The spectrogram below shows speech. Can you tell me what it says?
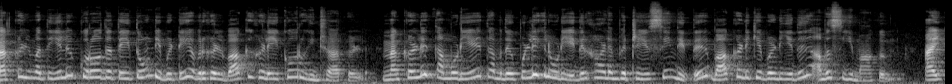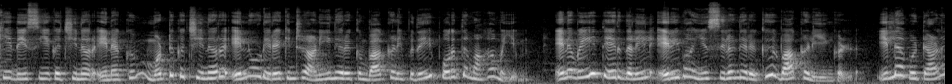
மக்கள் மத்தியில் குரோதத்தை தூண்டிவிட்டு அவர்கள் வாக்குகளை கோருகின்றார்கள். மக்கள் தம்முடைய தமது பிள்ளைகளுடைய எதிர்காலம் பற்றி சிந்தித்து வாக்களிக்க வேண்டியது அவசியமாகும். ஐக்கிய தேசிய கட்சியினர் எனக்கும் மொட்டு கட்சியினர் என்னோடு இருக்கின்ற அணியினருக்கும் வாக்களிப்பதே பொருத்தமாக அமையும். எனவே தேர்தலில் எரிவாயு சிலிண்டருக்கு வாக்களியுங்கள். இல்லாவிட்டால்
